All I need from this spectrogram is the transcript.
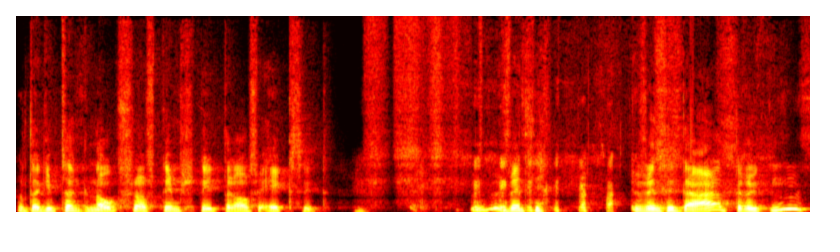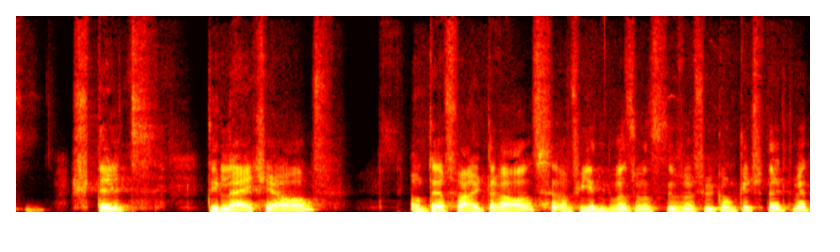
Und da gibt es einen Knopf, auf dem steht drauf Exit. Wenn Sie, wenn Sie da drücken, stellt die Leiche auf und er fällt raus auf irgendwas, was zur Verfügung gestellt wird.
